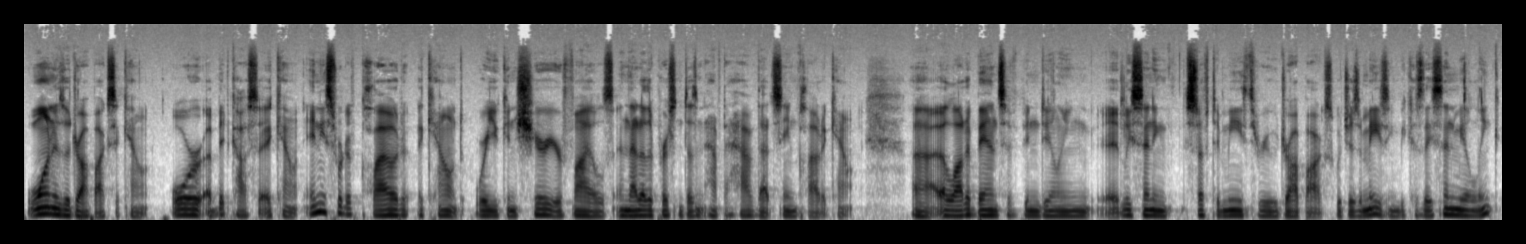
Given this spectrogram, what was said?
One is a Dropbox account or a Bitcasa account, any sort of cloud account where you can share your files and that other person doesn't have to have that same cloud account. Uh, a lot of bands have been dealing, at least sending stuff to me through Dropbox, which is amazing because they send me a link.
